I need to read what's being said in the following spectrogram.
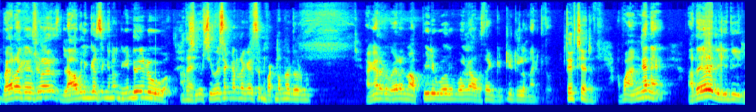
വേറെ കേസുകൾ ലാവലിംഗ് കേസ് ഇങ്ങനെ നീണ്ടു നീണ്ടു പോവുക. ശിവശങ്കറിന്റെ കേസ് പെട്ടെന്ന് തീർന്നു. അങ്ങനെയൊക്കെ വേറെ അപ്പീൽ പോലും പോലെ അവസരം കിട്ടിയിട്ടില്ലെന്ന് എനിക്ക് തോന്നുന്നു. തീർച്ചയായിട്ടും. അപ്പോൾ അങ്ങനെ അതേ രീതിയിൽ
